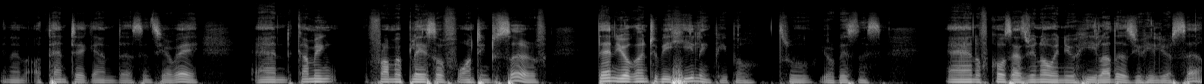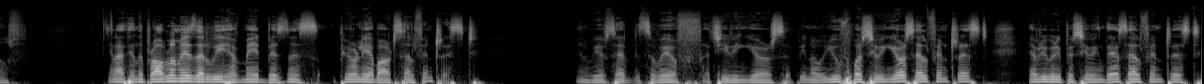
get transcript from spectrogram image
in an authentic and uh, sincere way, and coming from a place of wanting to serve, then you're going to be healing people through your business. And of course, as you know, when you heal others, you heal yourself. And I think the problem is that we have made business purely about self interest. And we have said it's a way of achieving your, you know, you pursuing your self interest, everybody pursuing their self interest.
